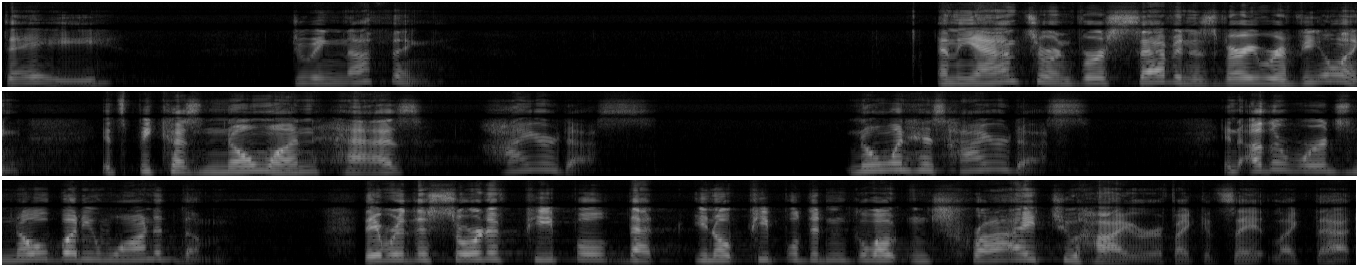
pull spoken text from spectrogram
day doing nothing? And the answer in verse 7 is very revealing. It's because no one has hired us. No one has hired us. In other words, nobody wanted them. They were the sort of people that, you know, people didn't go out and try to hire, if I could say it like that.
